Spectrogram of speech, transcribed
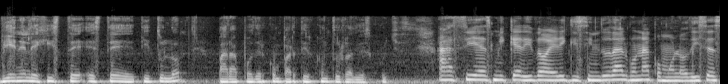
bien elegiste este título para poder compartir con tus radioescuchas. Así es, mi querido Eric, y sin duda alguna, como lo dices,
